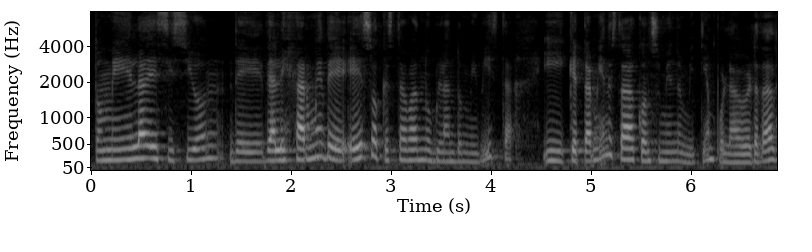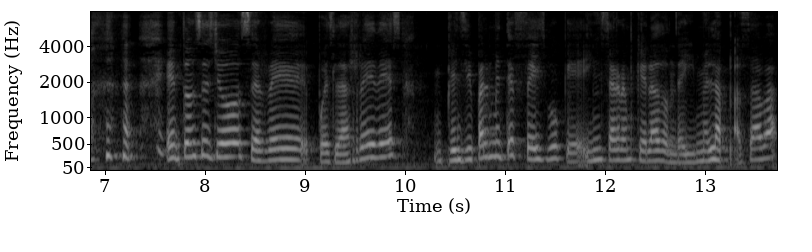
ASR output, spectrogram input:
tomé la decisión de, alejarme de eso que estaba nublando mi vista y que también estaba consumiendo mi tiempo, la verdad. Entonces yo cerré pues las redes, principalmente Facebook e Instagram, que era donde ahí me la pasaba,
